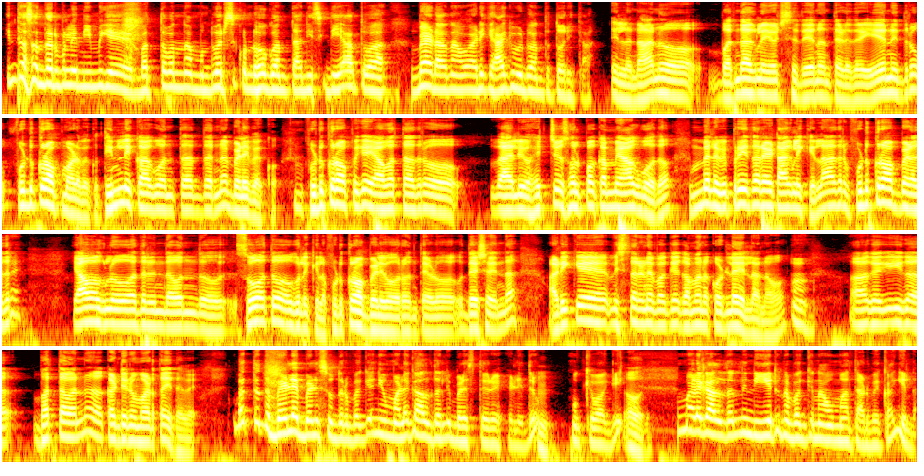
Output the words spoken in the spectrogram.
ಇಂಥ ಸಂದರ್ಭದಲ್ಲಿ ನಿಮಗೆ ಭತ್ತವನ್ನು ಮುಂದುವರಿಸಿಕೊಂಡು ಹೋಗುವಂತ ಅನಿಸಿದೆಯಾ ಅಥವಾ ಬೇಡ ನಾವು ಅಡಿಕೆ ಹಾಕಿಬಿಡುವ ಅಂತ ತೋರಿತಾ? ಇಲ್ಲ ನಾನು ಬಂದಾಗಲೇ ಯೋಚಿಸಿದೆ ಏನಂತ ಹೇಳಿದ್ರೆ ಏನಿದ್ರು ಫುಡ್ ಕ್ರಾಪ್ ಮಾಡಬೇಕು ತಿನ್ಲಿಕ್ಕಾಗುವಂಥದ್ದನ್ನು ಬೆಳಿಬೇಕು. ಫುಡ್ ಕ್ರಾಪಿಗೆ ಯಾವತ್ತಾದರೂ ವ್ಯಾಲ್ಯೂ ಹೆಚ್ಚು ಸ್ವಲ್ಪ ಕಮ್ಮಿ ಆಗ್ಬೋದು. ಒಮ್ಮೆಲೆ ವಿಪರೀತ ರೇಟ್ ಆಗಲಿಕ್ಕಿಲ್ಲ ಆದರೆ ಫುಡ್ ಕ್ರಾಪ್ ಬೆಳೆದ್ರೆ ಯಾವಾಗಲೂ ಅದರಿಂದ ಒಂದು ಸೋತು ಹೋಗ್ಲಿಕ್ಕಿಲ್ಲ ಫುಡ್ ಕ್ರಾಪ್ ಬೆಳೆಯುವವರು ಅಂತ ಹೇಳೋ ಉದ್ದೇಶದಿಂದ. ಅಡಿಕೆ ವಿಸ್ತರಣೆ ಬಗ್ಗೆ ಗಮನ ಕೊಡಲೇ ಇಲ್ಲ ನಾವು. ಹಾಗಾಗಿ ಈಗ ಭತ್ತವನ್ನು ಕಂಟಿನ್ಯೂ ಮಾಡ್ತಾ ಇದ್ದೇವೆ. ಭತ್ತದ ಬೆಳೆ ಬೆಳೆಸೋದ್ರ ಬಗ್ಗೆ ನೀವು ಮಳೆಗಾಲದಲ್ಲಿ ಬೆಳೆಸ್ತೇವೆ ಹೇಳಿದರು ಮುಖ್ಯವಾಗಿ. ಹೌದು. ಮಳೆಗಾಲದಲ್ಲಿ ನೀರಿನ ಬಗ್ಗೆ ನಾವು ಮಾತಾಡಬೇಕಾಗಿಲ್ಲ.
